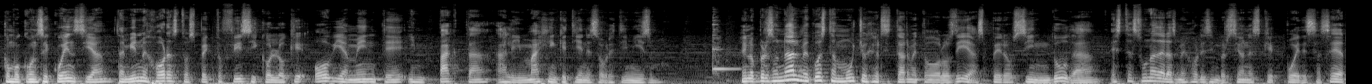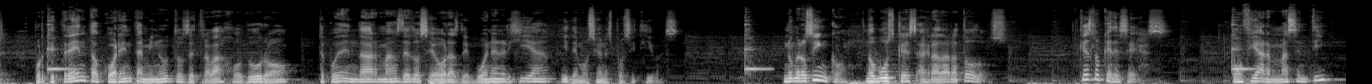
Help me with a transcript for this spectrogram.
Como consecuencia, también mejoras tu aspecto físico, lo que obviamente impacta a la imagen que tienes sobre ti mismo. En lo personal me cuesta mucho ejercitarme todos los días, pero sin duda esta es una de las mejores inversiones que puedes hacer, porque 30 o 40 minutos de trabajo duro te pueden dar más de 12 horas de buena energía y de emociones positivas. Número 5. No busques agradar a todos. ¿Qué es lo que deseas? ¿Confiar más en ti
